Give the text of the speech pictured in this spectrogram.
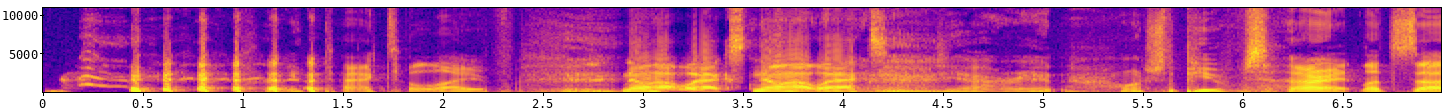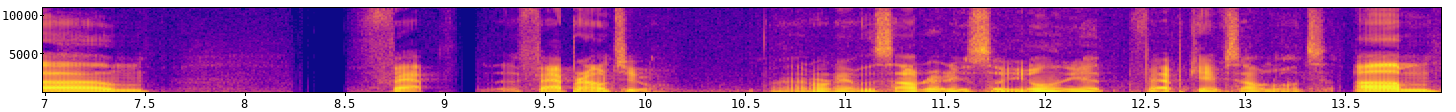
Bring it back to life. No hot wax. No hot wax. Yeah, right. Watch the pubes. All right, let's um, fap fap round two. I don't have the sound ready, so you only get fap cave sound once. Um,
